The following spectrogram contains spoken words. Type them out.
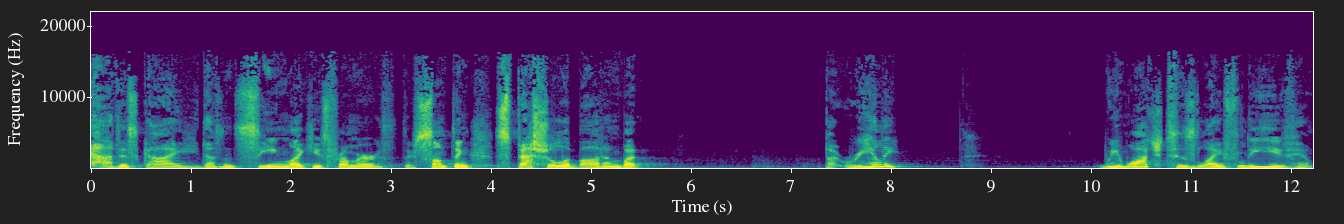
Yeah, this guy, he doesn't seem like he's from earth. There's something special about him, but but really? We watched his life leave him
